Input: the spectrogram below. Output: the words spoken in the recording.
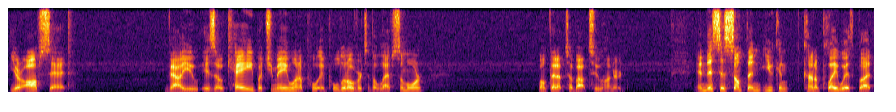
your offset value is okay, but you may want to pull it, pulled it over to the left some more. Bump that up to about 200. And this is something you can kind of play with, but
